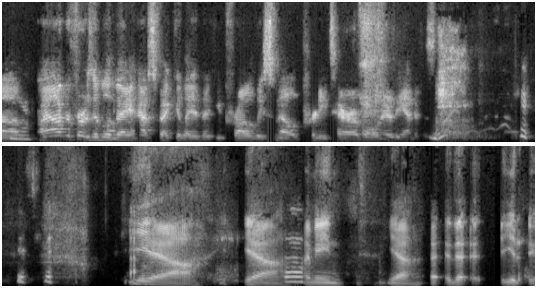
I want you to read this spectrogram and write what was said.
um, Yeah. biographers of LaVey have speculated that he probably smelled pretty terrible near the end of his life. yeah yeah i mean yeah uh, that, you know, uh,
